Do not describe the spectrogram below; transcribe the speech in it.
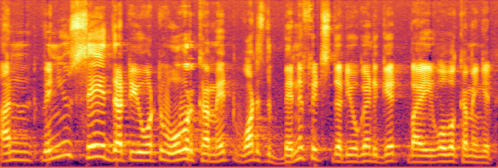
And when you say that you want to overcome it, what is the benefits that you're going to get by overcoming it?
